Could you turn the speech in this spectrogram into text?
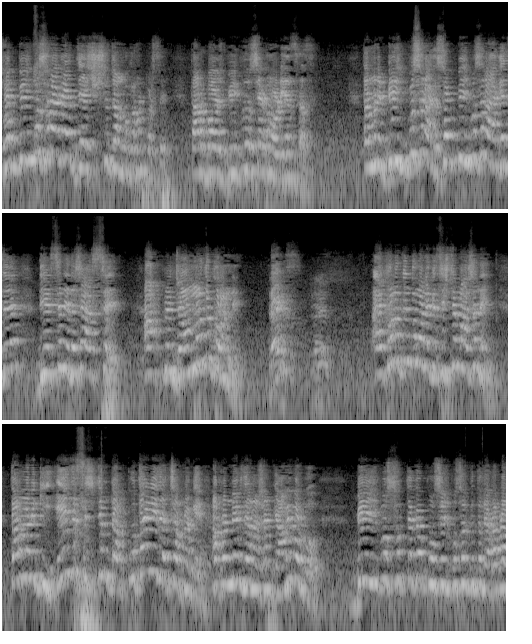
চব্বিশ বছর আগে যে শিশু জন্মগ্রহণ করছে তার বয়স বিশ বছর এখন অডিয়েন্স আছে। তার মানে বিশ বছর আগে চব্বিশ বছর আগে যে ডিএসএন এদেশে আসছে আপনি জন্ম তো করেননি। রাইট এখনও কিন্তু অনেকে সিস্টেম আসে নাই তার মানে কি? এই যে সিস্টেমটা কোথায় নিয়ে যাচ্ছে আপনাকে? আপনার নেক্সট জেনারেশনকে আমি বলব, বিশ বছর থেকে পঁচিশ বছর কিন্তু লেখাপড়া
